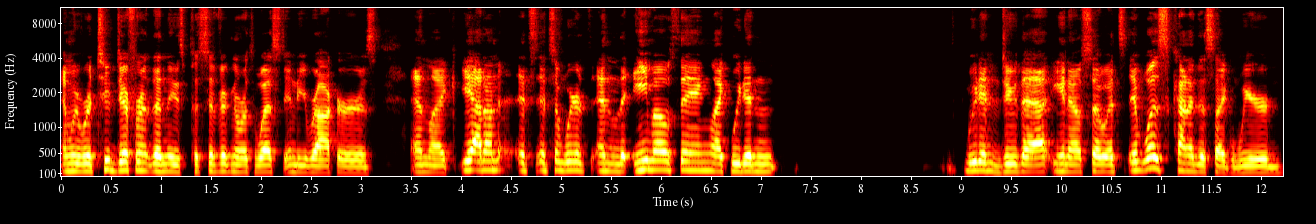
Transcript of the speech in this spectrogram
and we were too different than these Pacific Northwest indie rockers and like yeah, I don't it's it's a weird and the emo thing like we didn't we didn't do that, you know, so it's it was kind of this like weird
